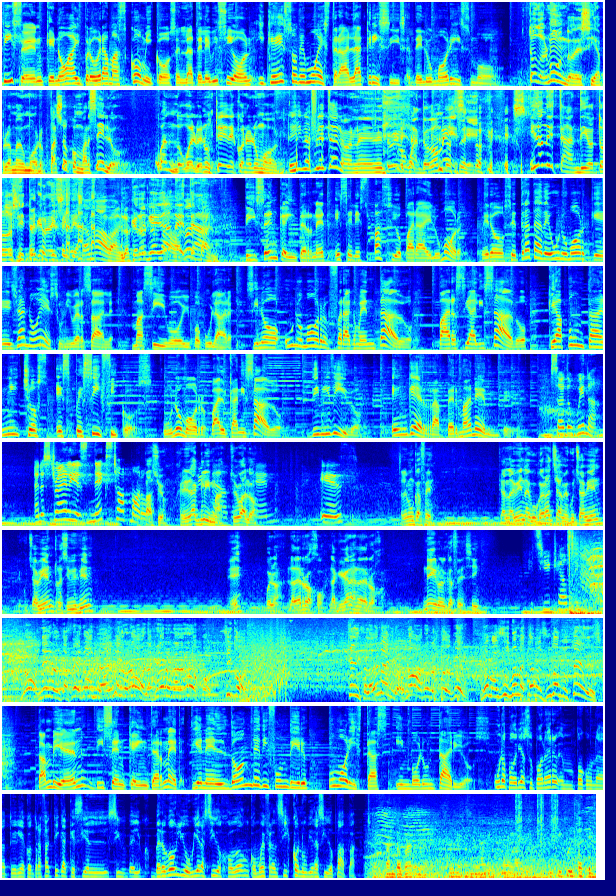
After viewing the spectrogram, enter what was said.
Dicen que no hay programas cómicos en la televisión y que eso demuestra la crisis del humorismo. Todo el mundo decía programa de humor. Pasó con Marcelo. ¿Cuándo vuelven ustedes con el humor? Y nos fletaron, eh, tuvimos cuánto, dos meses. ¿Y dónde están, digo, todos estos que nos que se decían? reclamaban, los que Los que, reclamaban, ¿Dónde ¿dónde están? Dicen que Internet es el espacio para el humor, pero se trata de un humor que ya no es universal, masivo y popular, sino un humor fragmentado, parcializado, que apunta a nichos específicos. Un humor balcanizado, dividido, en guerra permanente. So the winner and Australia's next top model. Espacio, genera clima, llévalo. 2010 Is Traeme un café. ¿Te anda bien la cucaracha? ¿Me escuchas bien? ¿Me escuchas bien? ¿Recibís bien? ¿Eh? Bueno, la de rojo. La que gana es la de rojo. Negro el café, sí. it's you, Kelsey. No, negro el café, no, la de negro no. La que gana es la de rojo. Chicos. ¿Qué dijo? ¿La de negro? No, no lo puedo creer. No me, ayu- no me están ayudando ustedes. También dicen que Internet tiene el don de difundir humoristas involuntarios. Uno podría suponer, un poco una teoría contrafáctica, que si el, si el Bergoglio hubiera sido jodón como es Francisco, no hubiera sido papa. Santo Padre, soy un seminarista. ¿Y qué culpa tengo?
